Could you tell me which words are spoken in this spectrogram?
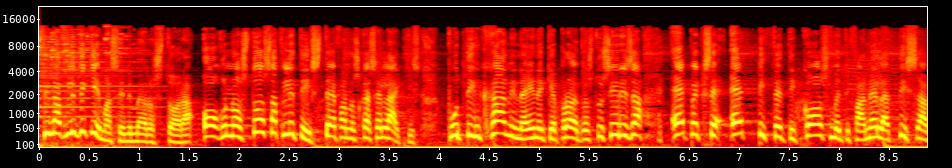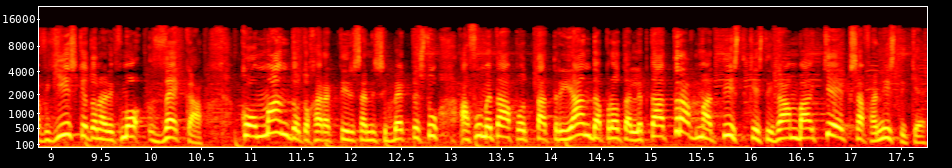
Στην αθλητική μας ενημέρωση τώρα, ο γνωστός αθλητής Στέφανος Κασελάκης, που την χάνει να είναι και πρόεδρος του ΣΥΡΙΖΑ, έπαιξε επιθετικός με τη φανέλα της Αυγής και τον αριθμό 10. Κομάντο το χαρακτήρισαν οι συμπαίκτες του, αφού μετά από τα 30 πρώτα λεπτά τραυματίστηκε στη γάμπα και εξαφανίστηκε.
